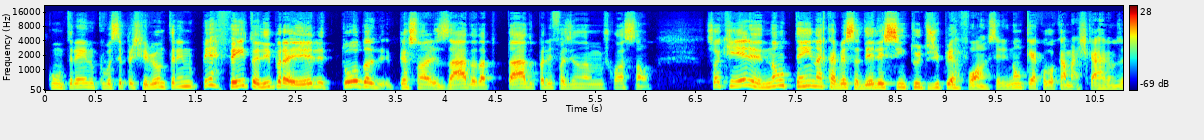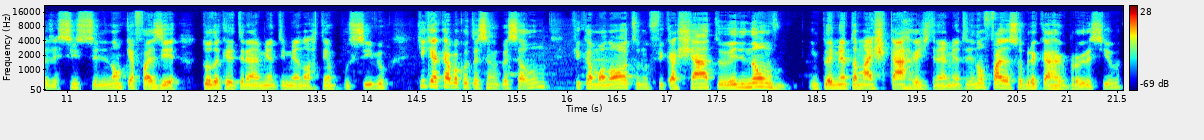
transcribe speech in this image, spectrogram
com um treino que você prescreveu, um treino perfeito ali para ele, todo personalizado, adaptado para ele fazer na musculação. Só que ele não tem na cabeça dele esse intuito de performance. Ele não quer colocar mais carga nos exercícios, ele não quer fazer todo aquele treinamento em menor tempo possível. O que, que acaba acontecendo com esse aluno? Fica monótono, fica chato, ele não implementa mais carga de treinamento, ele não faz a sobrecarga progressiva,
